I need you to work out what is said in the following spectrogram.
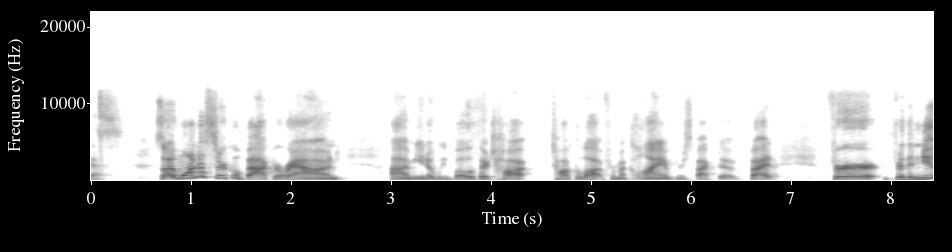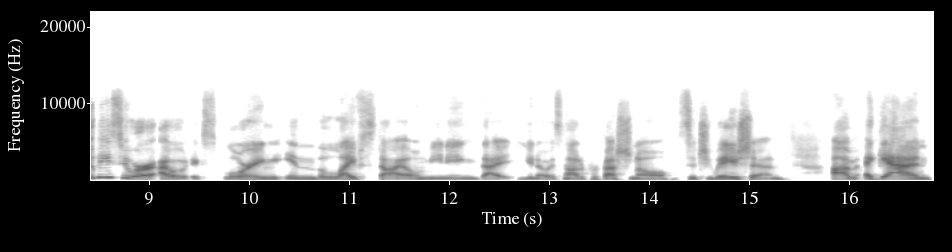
Yes. So I want to circle back around. Um, you know, we both are talk talk a lot from a client perspective, but for for the newbies who are out exploring in the lifestyle meaning that you know it's not a professional situation um, again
